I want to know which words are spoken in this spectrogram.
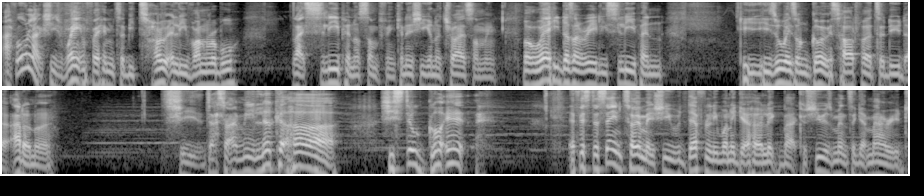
I feel like she's waiting for him to be totally vulnerable. Like sleeping or something. And then she gonna try something. But where he doesn't really sleep and he, he's always on go, it's hard for her to do that. I don't know. She that's what I mean. Look at her. She still got it. If it's the same Tomoe, she would definitely want to get her lick back because she was meant to get married.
